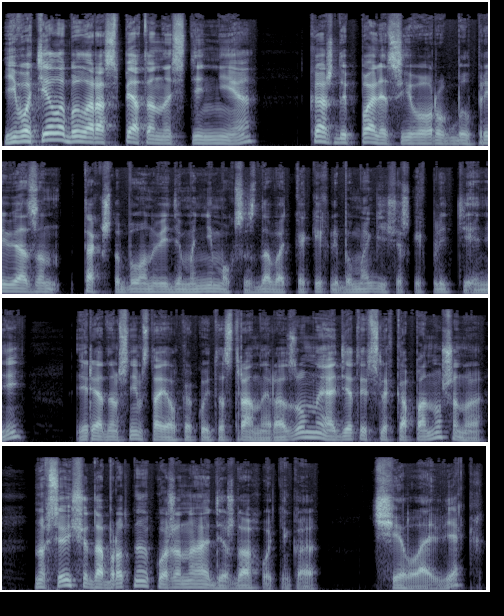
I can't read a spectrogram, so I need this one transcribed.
Его тело было распято на стене, каждый палец его рук был привязан так, чтобы он, видимо, не мог создавать каких-либо магических плетений, и рядом с ним стоял какой-то странный разумный, одетый в слегка поношенную, но все еще добротную кожаную одежду охотника. «Человек?»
